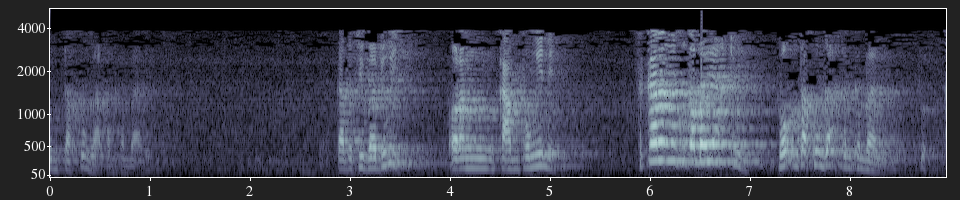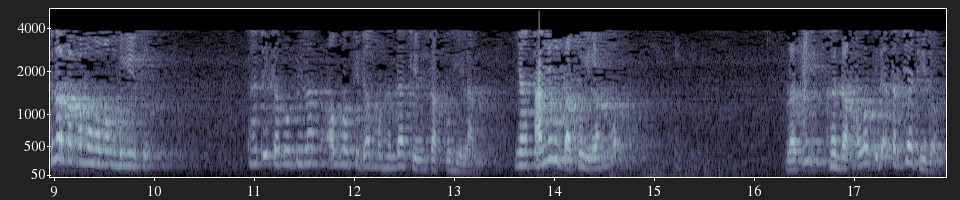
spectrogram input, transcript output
Untaku nggak akan kembali. Kata si Badui, orang kampung ini. Sekarang aku tambah yakin bahwa untaku nggak akan kembali. Kenapa kamu ngomong begitu? Tadi kamu bilang Allah tidak menghendaki untaku hilang. Nyatanya untaku hilang kok. Berarti kehendak Allah tidak terjadi dong.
